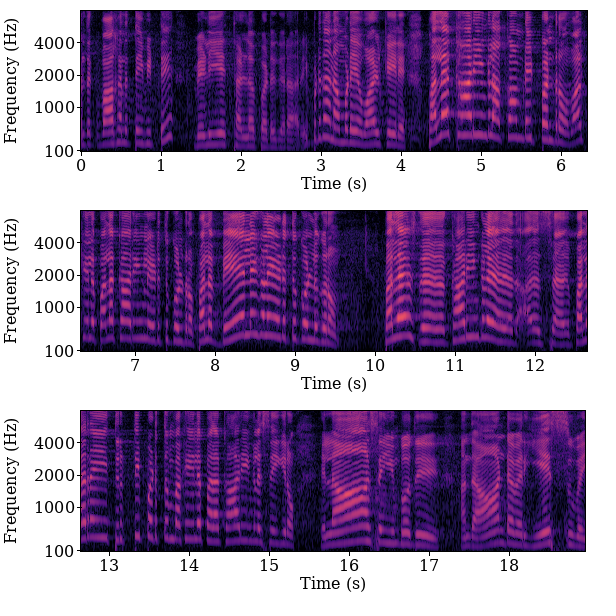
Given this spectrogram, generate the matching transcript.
அந்த வாகனத்தை விட்டு வெளியே தள்ளப்படுகிறார். இப்படி தான் நம்முடைய வாழ்க்கையில் பல காரியங்களை அக்காமடேட் பண்ணுறோம் வாழ்க்கையில் பல காரியங்களை எடுத்துக்கொள்கிறோம் பல வேலைகளை எடுத்துக்கொள்ளுகிறோம். பல காரியங்களை ச- பலரை திருப்திப்படுத்தும் வகையில் பல காரியங்களை செய்கிறோம். எல்லாம் செய்யும்போது அந்த ஆண்டவர் இயேசுவை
